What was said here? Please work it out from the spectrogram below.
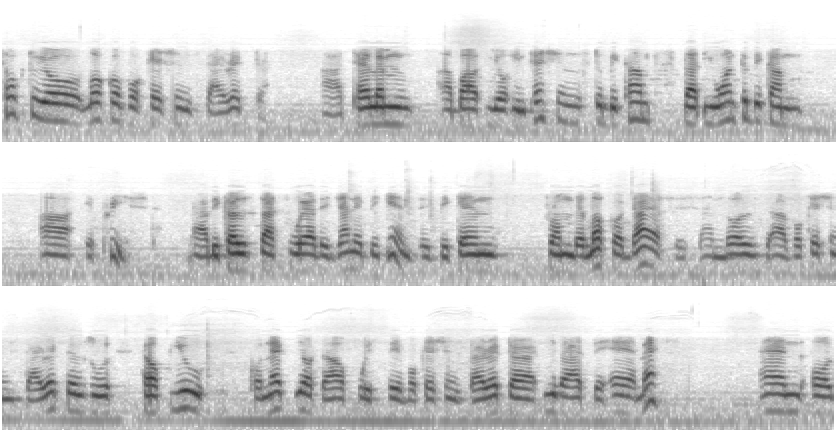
talk to your local vocations director. Uh, tell them about your intentions to become, that you want to become uh, a priest, uh, because that's where the journey begins. It begins from the local diocese, and those uh, vocations directors will help you connect yourself with the vocations director either at the AMS and or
